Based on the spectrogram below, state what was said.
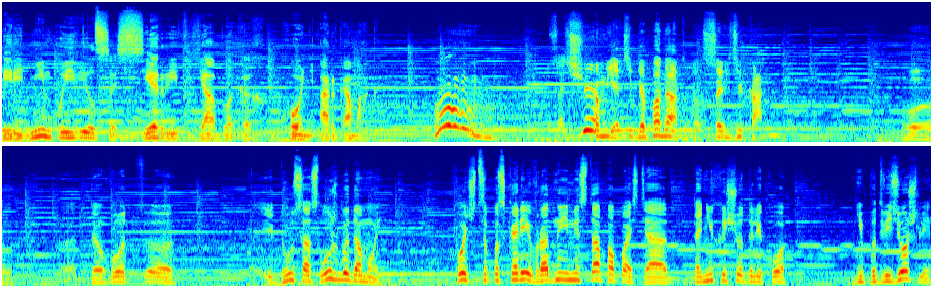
перед ним появился серый в яблоках конь Аргамак. Зачем я тебе понадобился, декан? О, да вот э, иду со службы домой. Хочется поскорее в родные места попасть, а до них еще далеко. Не подвезешь ли?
